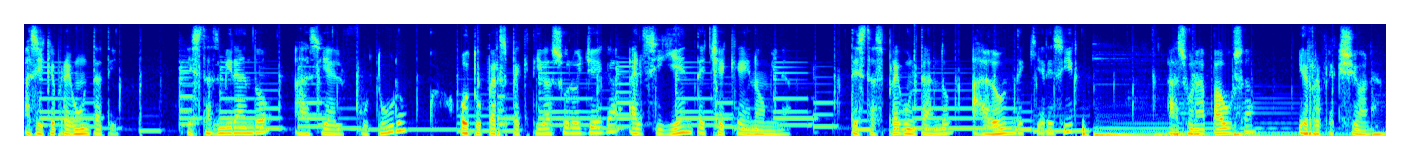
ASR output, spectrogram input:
Así que pregúntate, ¿estás mirando hacia el futuro o tu perspectiva solo llega al siguiente cheque de nómina. ¿Te estás preguntando a dónde quieres ir? Haz una pausa y reflexiona.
